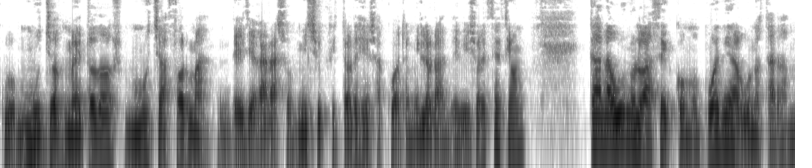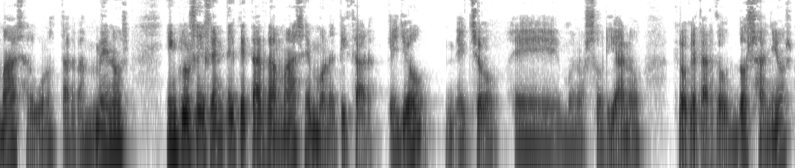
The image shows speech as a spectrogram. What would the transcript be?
muchos métodos, muchas formas de llegar a esos mil suscriptores y esas cuatro mil horas de visualización. Cada uno lo hace como puede, algunos tardan más, algunos tardan menos. Incluso hay gente que tarda más en monetizar que yo. De hecho, eh, bueno, Soriano creo que tardó dos años,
